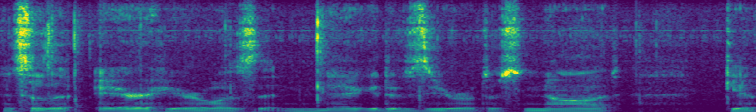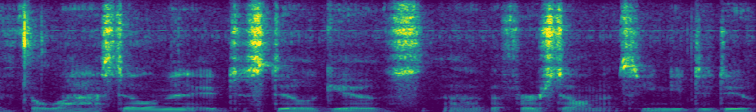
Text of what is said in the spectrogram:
And so the error here was that negative zero does not give the last element, it just still gives uh, the first element. So you need to do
